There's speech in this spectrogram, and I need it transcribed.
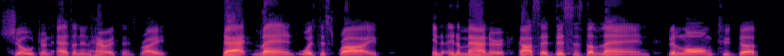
children as an inheritance, right? That land was described in, in a manner, God said, This is the land belong to the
